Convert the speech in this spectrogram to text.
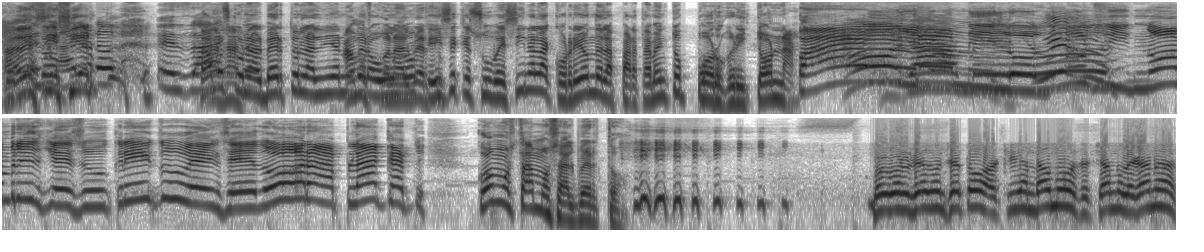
A ver si es cierto. Exacto. Vamos con Alberto en la línea número uno, Alberto. que dice que su vecina la corrieron del apartamento por gritona. ¡Válgame los dulces nombres, Jesucristo, vencedora, plácate! ¿Cómo estamos, Alberto? Muy buenos días, Don Cheto. Aquí andamos echándole ganas.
